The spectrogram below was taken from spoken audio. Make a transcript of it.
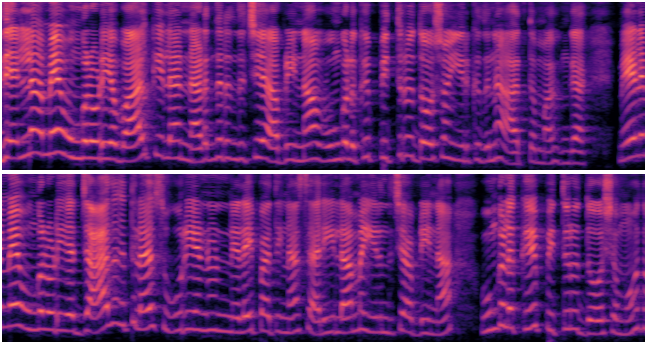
இது எல்லாமே உங்களுடைய வாழ்க்கையில் நடந்திருந்துச்சு அப்படின்னா உங்களுக்கு பித்ரு தோஷம் இருக்குதுன்னு அர்த்தமாகுங்க. மேலுமே உங்களுடைய ஜாதகத்தில் சூரியனோட நிலை பார்த்திங்கன்னா சரியில்லாமல் இருந்துச்சு அப்படின்னா உங்களுக்கு பித்ரு தோஷமும்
